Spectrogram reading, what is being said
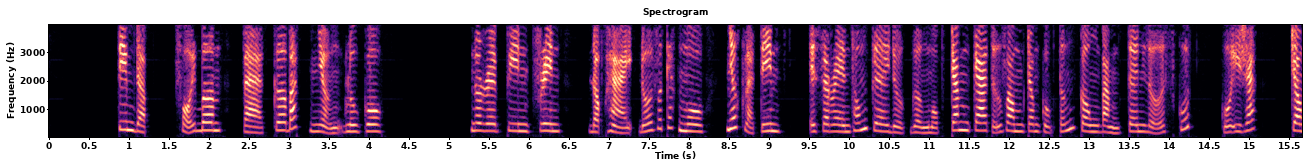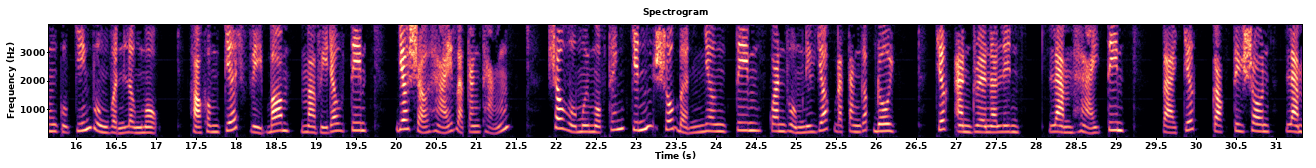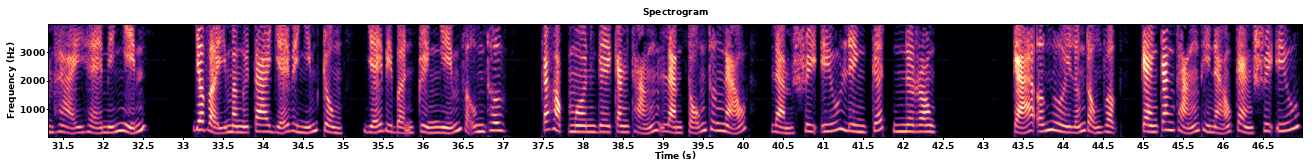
Tim đập, phổi bơm và cơ bắp nhận glucose norepinephrine độc hại đối với các mô, nhất là tim. Israel thống kê được gần 100 ca tử vong trong cuộc tấn công bằng tên lửa Scud của Iraq trong cuộc chiến vùng vịnh lần một. Họ không chết vì bom mà vì đau tim, do sợ hãi và căng thẳng. Sau vụ 11 tháng 9, số bệnh nhân tim quanh vùng New York đã tăng gấp đôi. Chất adrenaline làm hại tim và chất cortisol làm hại hệ miễn nhiễm. Do vậy mà người ta dễ bị nhiễm trùng, dễ bị bệnh truyền nhiễm và ung thư. Các học môn gây căng thẳng làm tổn thương não, làm suy yếu liên kết neuron. Cả ở người lẫn động vật, càng căng thẳng thì não càng suy yếu.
